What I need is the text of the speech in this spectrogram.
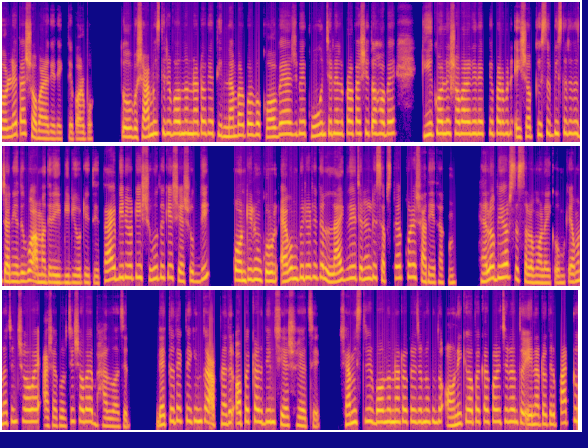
করলে তা সবার আগে দেখতে পারব। তো স্বামী স্ত্রীর বন্ধন নাটকে তিন নাম্বার পর্ব কবে আসবে? কোন চ্যানেল প্রকাশিত হবে? কি করলে সবার আগে দেখতে পারবেন? এই সব কিছু বিস্তারিত জানিয়ে দেবো আমাদের এই ভিডিওটিতে। তাই ভিডিওটি শুরু থেকে শেষ অব্দি কন্টিনিউ করুন এবং ভিডিওটিতে লাইক দিয়ে চ্যানেলটি সাবস্ক্রাইব করে সাথিয়ে থাকুন। হ্যালো বিয়ার্স আসসালামু আলাইকুম। কেমন আছেন সবাই? আশা করছি সবাই ভালো আছেন। দেখতে দেখতে কিন্তু আপনাদের অপেক্ষার দিন শেষ হয়েছে। স্বামী স্ত্রীর বন্ধন নাটকের জন্য কিন্তু অনেকে অপেক্ষা করেছিলেন, তো এই নাটকের পার্ট টু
